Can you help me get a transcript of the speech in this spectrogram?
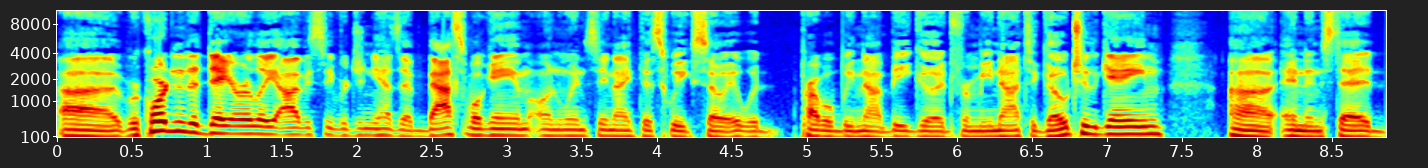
Uh, recording it a day early. Obviously, Virginia has a basketball game on Wednesday night this week, so it would probably not be good for me not to go to the game uh, and instead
